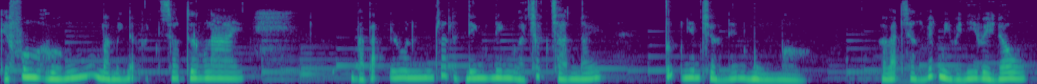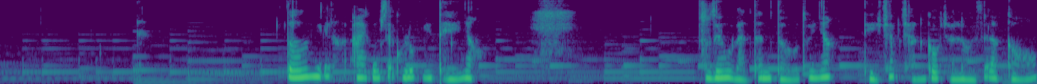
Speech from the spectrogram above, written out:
cái phương hướng mà mình đã vạch cho tương lai mà bạn luôn rất là đinh ninh và chắc chắn đấy. Tự nhiên trở nên mù mờ và bạn chẳng biết mình phải đi về đâu. Tớ nghĩ là ai cũng sẽ có lúc như thế nhở riêng về bản thân tớ thôi nhá thì chắc chắn câu trả lời sẽ là có.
